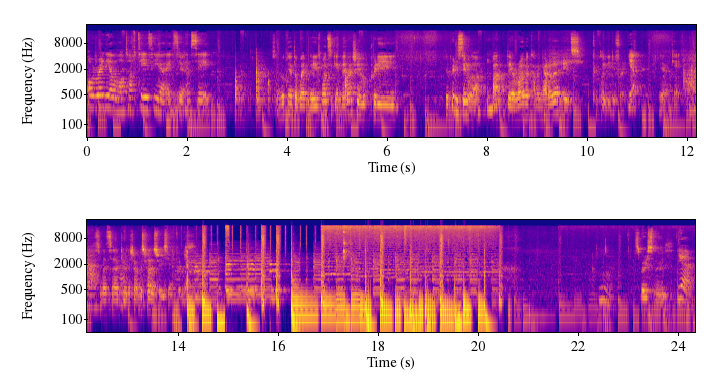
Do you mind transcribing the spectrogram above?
already a lot of teas here, as you Yeah. can see. So looking at the wet leaves, once again, they actually look pretty. They're pretty similar, Mm-hmm. but the aroma coming out of it, it's completely different. Yeah. Yeah. Okay. Uh, So let's uh, give it a shot. Let's try the xian. Yeah. It's very smooth. yeah,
